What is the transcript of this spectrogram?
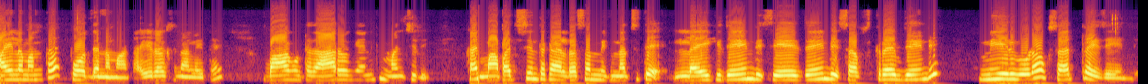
మైలమంతా అంతా పోద్దన్నమాట. ఈ అయితే బాగుంటుంది ఆరోగ్యానికి మంచిది. కానీ మా పచ్చి చింతకాయల రసం మీకు నచ్చితే లైక్ చేయండి షేర్ చేయండి సబ్స్క్రైబ్ చేయండి. మీరు కూడా ఒకసారి ట్రై చేయండి.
